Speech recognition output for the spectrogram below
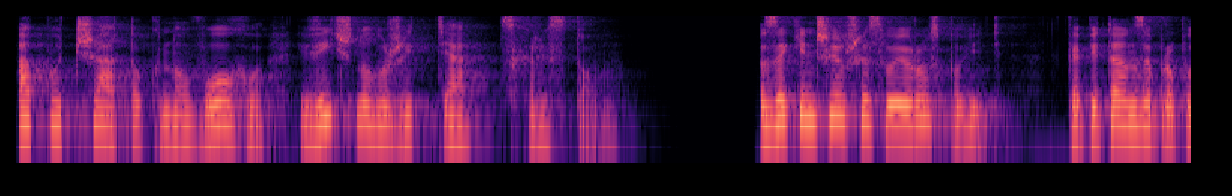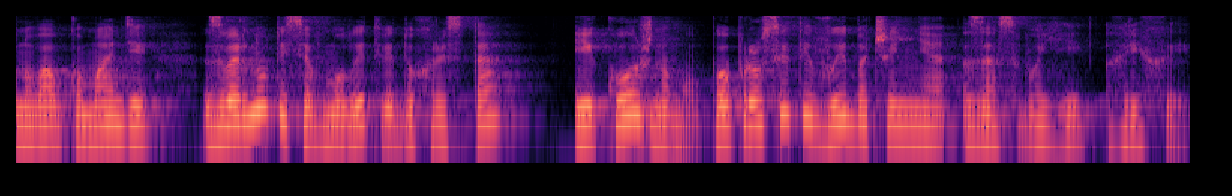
а початок нового вічного життя з Христом. Закінчивши свою розповідь, капітан запропонував команді звернутися в молитві до Христа і кожному попросити вибачення за свої гріхи.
